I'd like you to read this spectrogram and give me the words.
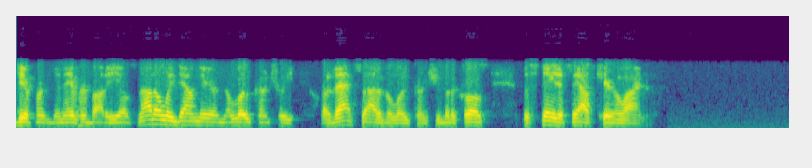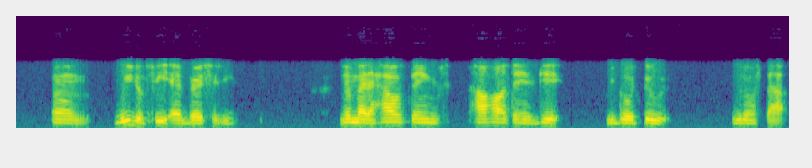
different than everybody else? Not only down there in the Low Country or that side of the Low Country, but across the state of South Carolina. Um, we defeat adversity. No matter how things, how hard things get, we go through it. We don't stop.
